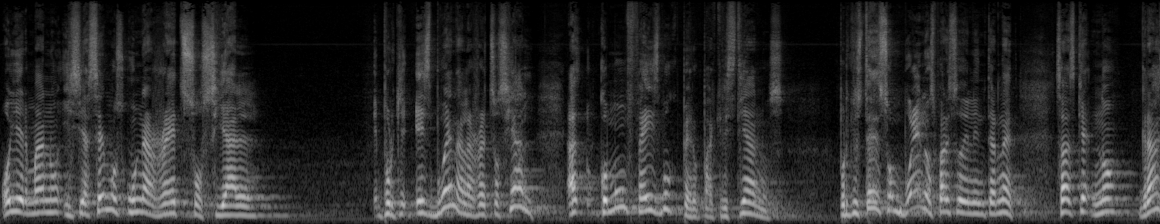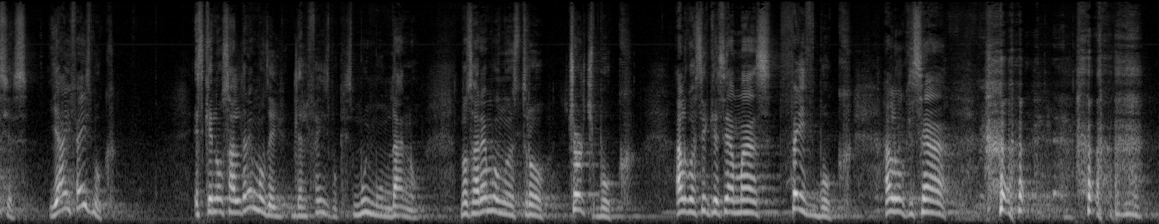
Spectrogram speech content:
Oye, hermano, ¿y si hacemos una red social? Porque es buena la red social, como un Facebook, pero para cristianos. Porque ustedes son buenos para eso del Internet. ¿Sabes qué? No, gracias. Ya hay Facebook. Es que nos saldremos del Facebook, es muy mundano. Nos haremos nuestro church book, algo así que sea más Facebook, algo que sea...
